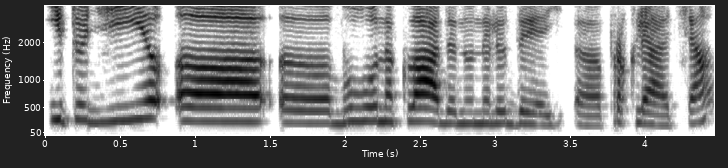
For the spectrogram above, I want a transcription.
І тоді е, було накладено на людей прокляття.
